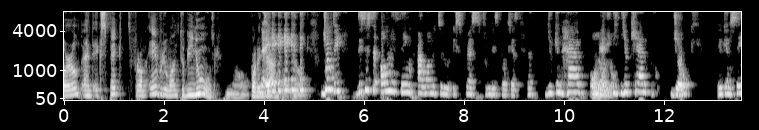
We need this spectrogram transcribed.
world and expect from everyone to be Noor, no. for No, eh, example. eh, eh, eh, eh, Jyoti, this is the only thing I wanted to express from this podcast that you can have, Only uh, one you can joke, you can say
